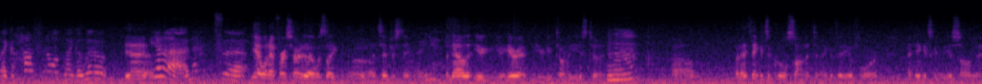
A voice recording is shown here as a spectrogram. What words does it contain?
like a half note, like a little. Yeah, yeah. Yeah, that's. Uh, Yeah, when I first heard it, I was like, hmm, that's interesting. yes. But now that you you hear it, you're totally used to it. hmm Um, but I think it's a cool song to make a video for. I think it's going to be a song that,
